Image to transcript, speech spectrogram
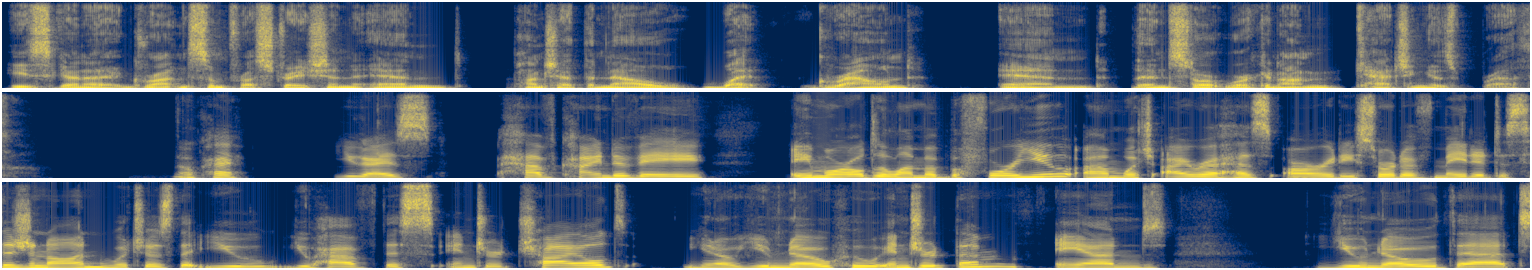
he's gonna grunt in some frustration and punch at the now wet ground and then start working on catching his breath. Okay. You guys have kind of a a moral dilemma before you, um, which Ira has already sort of made a decision on, which is that you you have this injured child. You know, you know who injured them, and you know that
